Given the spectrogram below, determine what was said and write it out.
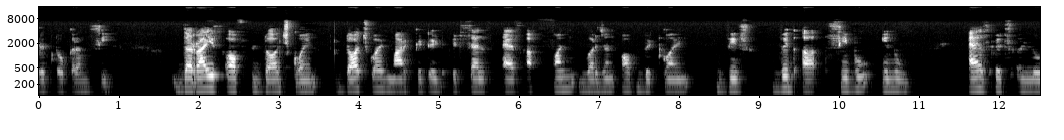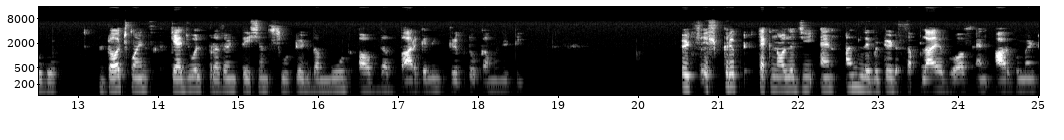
cryptocurrency. The rise of Dogecoin. Dogecoin marketed itself as a fun version of Bitcoin with, with a Shiba Inu as its logo. Dogecoin's casual presentation suited the mood of the bargaining crypto community. Its Scrypt technology and unlimited supply was an argument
